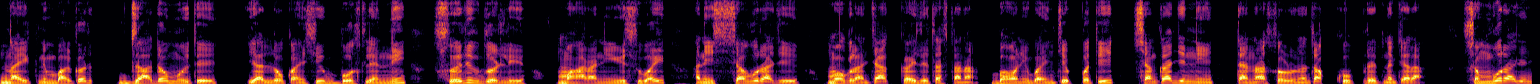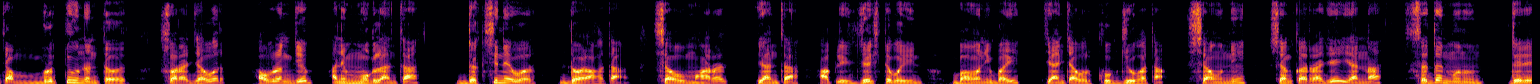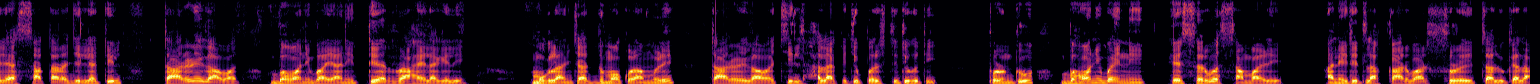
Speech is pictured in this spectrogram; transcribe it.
नाईक निंबाळकर जाधव मोहिते या लोकांशी भोसल्यांनी सोयरीक जोडली महाराणी येसुबाई आणि शाहूराजे मोगलांच्या कैदेत असताना भवानीबाईंचे पती शंकराजींनी त्यांना सोडवण्याचा खूप प्रयत्न केला. शंभूराजेंच्या मृत्यूनंतर स्वराज्यावर औरंगजेब आणि मुघलांचा दक्षिणेवर डोळा होता. शाहू महाराज यांचा आपली ज्येष्ठ बहीण भवानीबाई यांच्यावर खूप जीव होता. शाहूंनी शंकरराजे यांना सदन म्हणून दिलेल्या सातारा जिल्ह्यातील तारळे गावात भवानीबाई आणि ते राहायला गेले. मुघलांच्या धुमाकुळामुळे तारळे गावाची हलाखीची परिस्थिती होती. परंतु भवानीबाईंनी हे सर्व सांभाळले आणि तिथला कारभार सुरळीत चालू केला.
